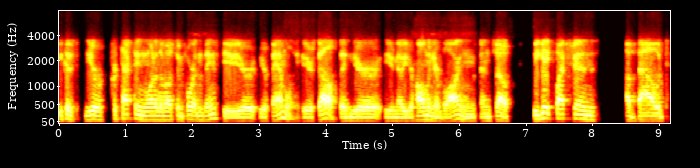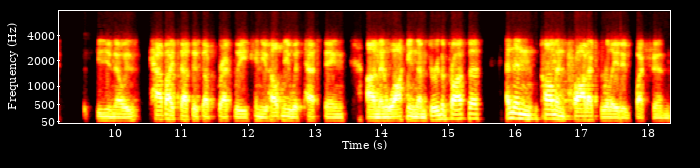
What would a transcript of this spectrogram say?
because you're protecting one of the most important things to you, your your family, yourself, and your you know your home and your belongings. And so we get questions about you know is have I set this up correctly? Can you help me with testing um, and walking them through the process? And then common product related questions,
